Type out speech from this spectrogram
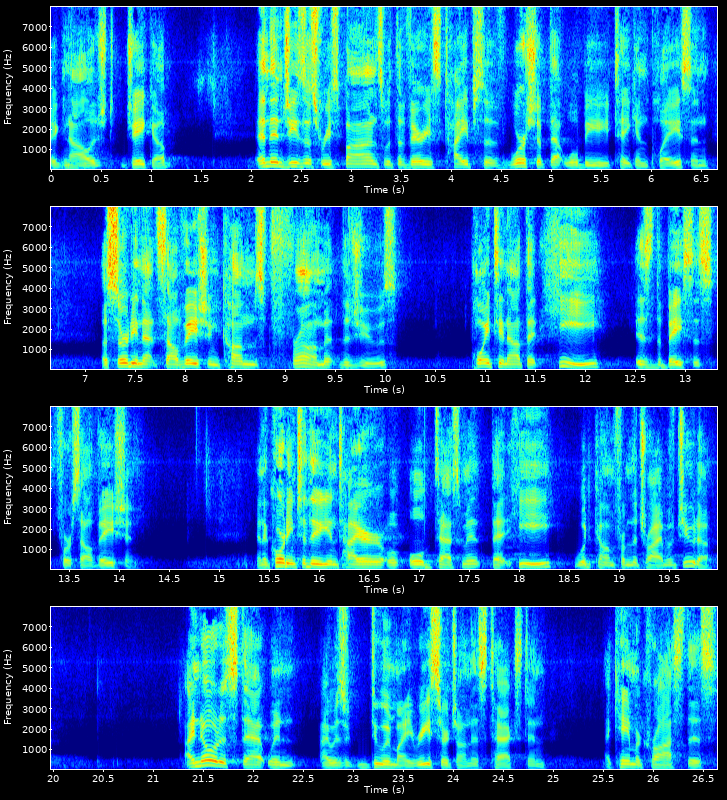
acknowledged, Jacob. And then Jesus responds with the various types of worship that will be taking place and asserting that salvation comes from the Jews, pointing out that he is the basis for salvation. And according to the entire Old Testament, that he would come from the tribe of Judah. I noticed that when I was doing my research on this text and I came across this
